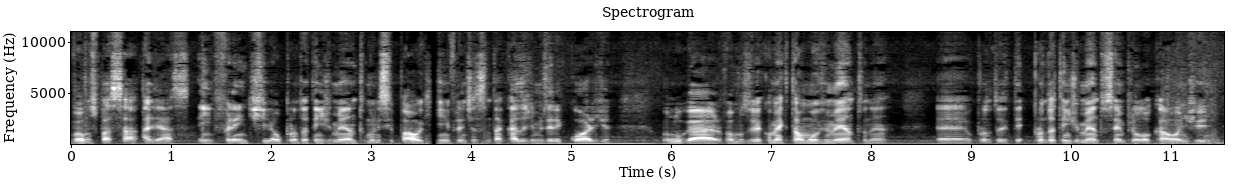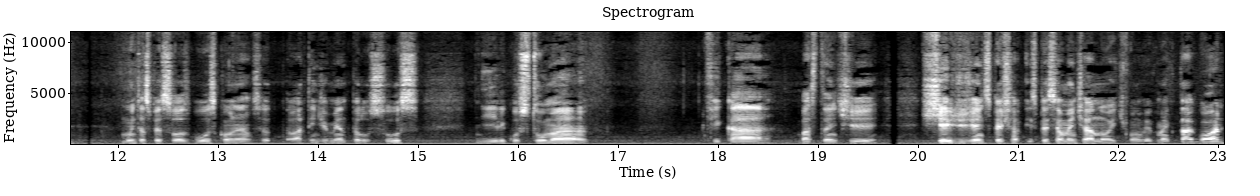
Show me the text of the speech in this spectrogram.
Vamos passar, aliás, em frente ao pronto atendimento municipal, aqui em frente à Santa Casa de Misericórdia, um lugar. Vamos ver como é que está o movimento, né? É, o pronto atendimento sempre é um local onde muitas pessoas buscam, né, o seu atendimento pelo SUS e ele costuma ficar bastante cheio de gente, especialmente à noite. Vamos ver como é que está agora.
